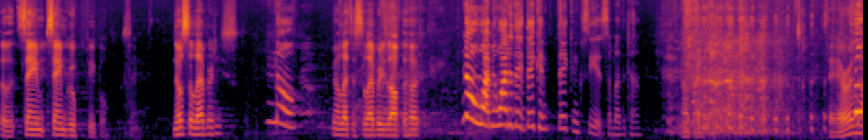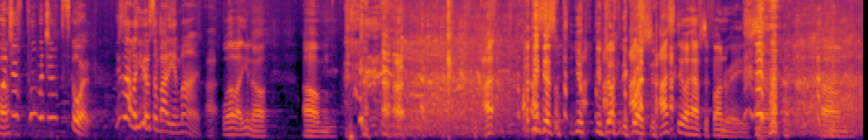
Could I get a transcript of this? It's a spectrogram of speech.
So the same, same group of people. Same. No celebrities? No. You gonna let the celebrities off the hook? No, I mean, why do they, they can, they can see it some other time. Okay. Fair enough. Who would you, who would you score? You sound like you have somebody in mind. Uh, well, you know, um, I, I think I, that's a, you're, you're ducking the question. I, I, still have to fundraise. So, um,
